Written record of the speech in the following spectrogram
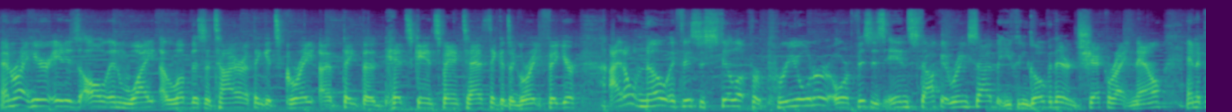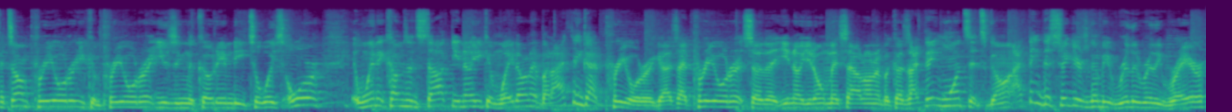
and right here it is all in white I love this attire I think it's great I think the head scan's fantastic it's a great figure I don't know if this is still up for pre-order or if this is in stock at ringside but you can go over there and check right now and if it's on pre-order you can pre-order it using the code MD Toys or when it comes in stock you know you can wait on it. But I think I'd pre-order it guys. I'd pre-order it so that you know you don't miss out on it because I think once it's gone I think this figure is going to be really really rare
